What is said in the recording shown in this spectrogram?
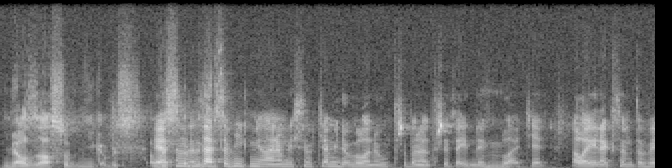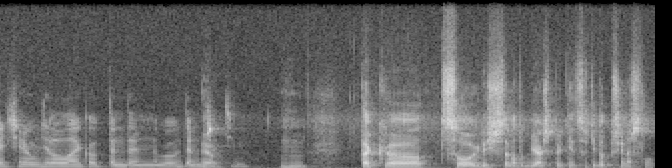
měl zásobník, abys... abys Já jsem ten abys- zásobník měla jenom, když jsem chtěla mít dovolenou, třeba na tři týdny Mhm. v létě, ale jinak jsem to většinou dělala jako ten den nebo den Jo. předtím. Mhm. Tak eh, co, když se na to podíváš zpětně, co ti to přineslo?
